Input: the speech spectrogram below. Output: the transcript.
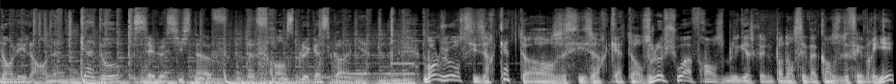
Dans les Landes. Cadeau, c'est le 6-9 de France Bleu Gascogne. Bonjour, 6h14, 6h14. Le choix France Bleu Gascogne pendant ces vacances de février.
